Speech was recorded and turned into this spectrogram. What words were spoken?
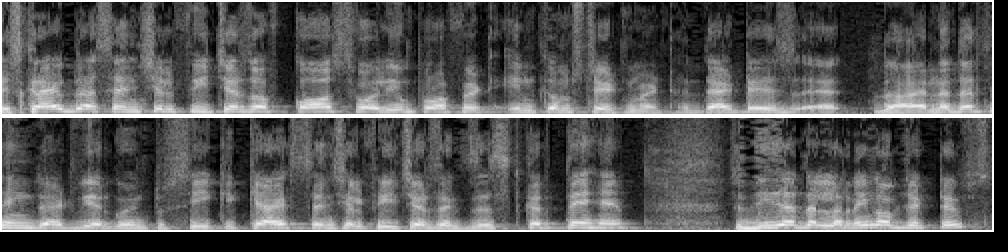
describe the essential features of cost volume profit income statement that is uh, the another thing that we are going to see कि क्या essential features exist करते हैं so these are the learning objectives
